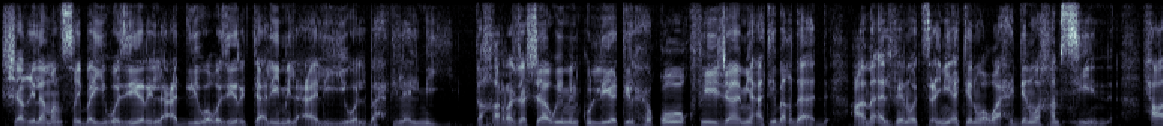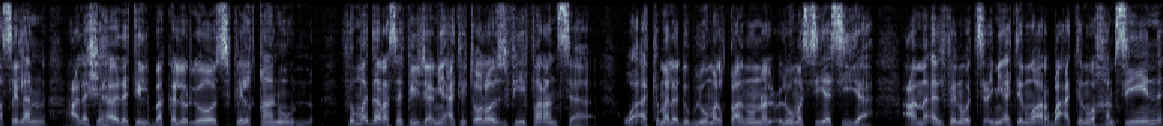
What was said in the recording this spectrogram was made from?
شغل منصبي وزير العدل ووزير التعليم العالي والبحث العلمي. تخرج الشاوي من كلية الحقوق في جامعة بغداد عام 1951 حاصلا على شهادة البكالوريوس في القانون. ثم درس في جامعة تولوز في فرنسا وأكمل دبلوم القانون العلوم السياسية عام 1954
